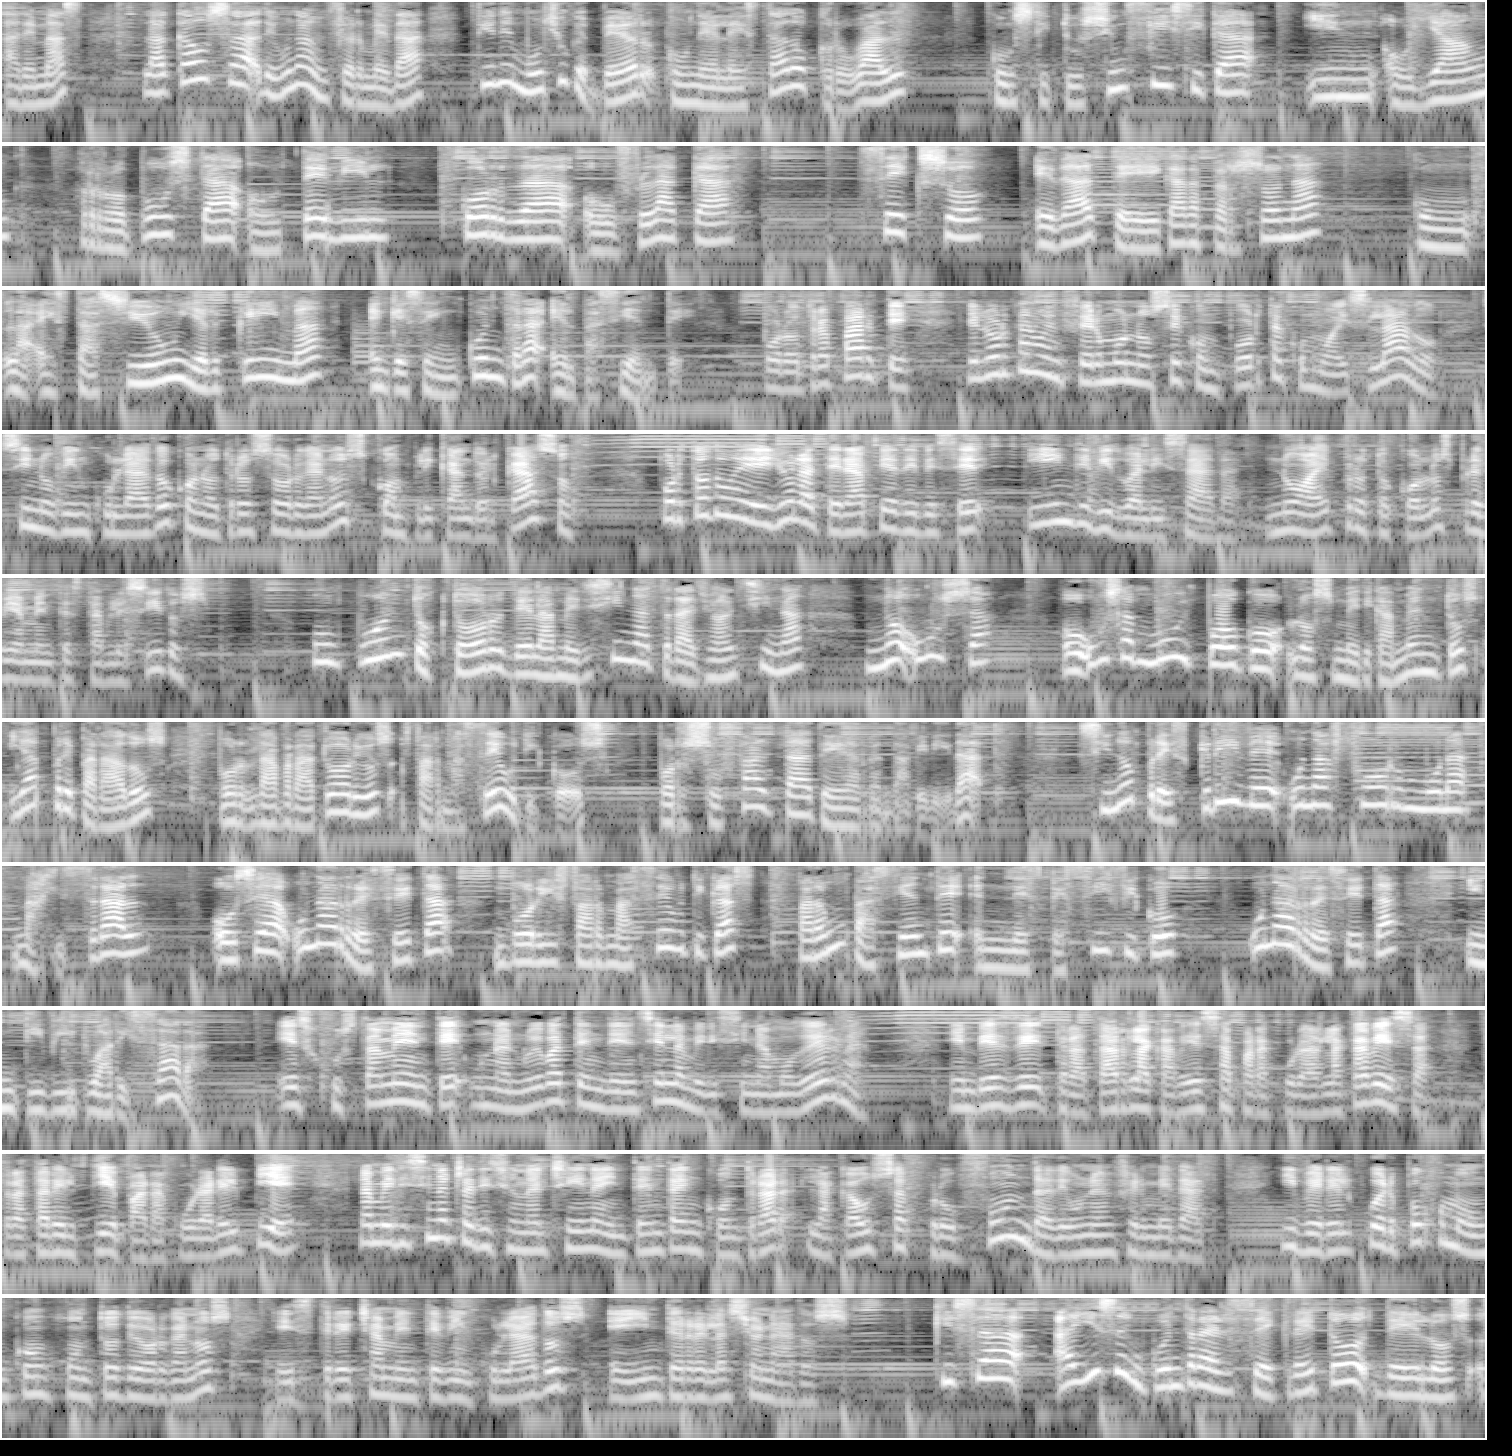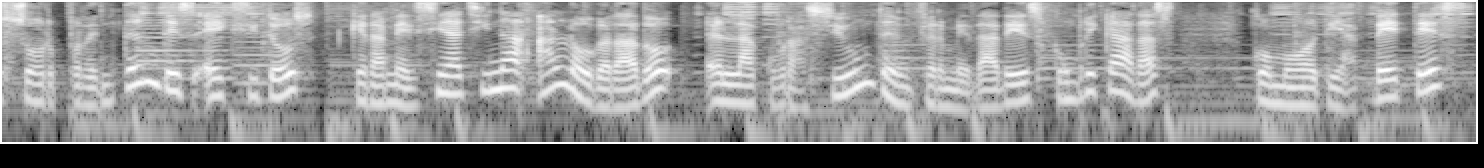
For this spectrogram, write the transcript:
Además, la causa de una enfermedad tiene mucho que ver con el estado global, constitución física, yin o yang, robusta o débil, gorda o flaca, sexo, edad de cada persona, con la estación y el clima en que se encuentra el paciente. Por otra parte, el órgano enfermo no se comporta como aislado, sino vinculado con otros órganos, complicando el caso. Por todo ello, la terapia debe ser individualizada, no hay protocolos previamente establecidos. Un buen doctor de la medicina tradicional china no usa o usa muy poco los medicamentos ya preparados por laboratorios farmacéuticos por su falta de rentabilidad, sino prescribe una fórmula magistral, o sea, una receta borifarmacéuticas para un paciente en específico, una receta individualizada. Es justamente una nueva tendencia en la medicina moderna en vez de tratar la cabeza para curar la cabeza, tratar el pie para curar el pie, la medicina tradicional china intenta encontrar la causa profunda de una enfermedad y ver el cuerpo como un conjunto de órganos estrechamente vinculados e interrelacionados. Quizá ahí se encuentra el secreto de los sorprendentes éxitos que la medicina china ha logrado en la curación de enfermedades complicadas como diabetes,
